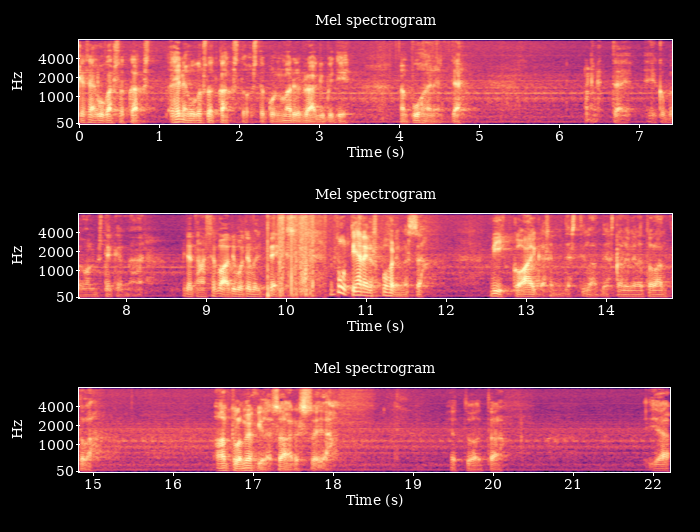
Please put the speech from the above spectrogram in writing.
kesäkuun 2012, heinäkuun 2012, kun Mario Draghi piti puheen, että, että EKP valmis tekemään mitä tahansa se vaatii, it takes. Me puhuttiin hänen kanssa puhelimessa viikkoa aikaisemmin tästä tilanteesta. Oli vielä tuolla Anttola, Anttola mökillä saaressa ja, ja, tuota, ja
